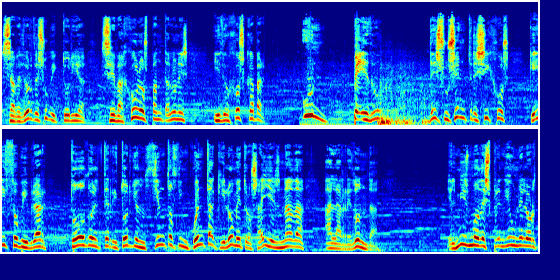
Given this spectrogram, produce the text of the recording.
sabedor de su victoria, se bajó los pantalones y dejó escapar un pedo de sus entresijos que hizo vibrar todo el territorio en 150 kilómetros, ahí es nada, a la redonda. El mismo desprendió un, helor-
